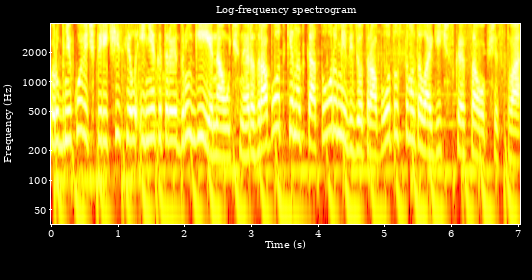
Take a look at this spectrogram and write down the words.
Рубникович перечислил и некоторые другие научные научные разработки, над которыми ведет работу стоматологическое сообщество.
